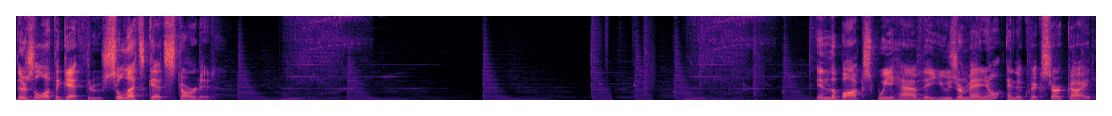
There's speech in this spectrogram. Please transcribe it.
There's a lot to get through, so let's get started. In the box, we have the user manual and the quick start guide,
